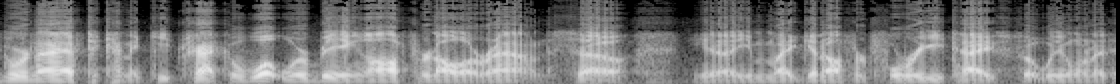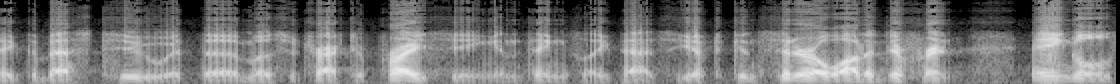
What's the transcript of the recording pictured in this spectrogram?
Gordon and I have to kind of keep track of what we're being offered all around. So you know, you might get offered four E-types, but we want to take the best two at the most attractive pricing and things like that. So you have to consider a lot of different angles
